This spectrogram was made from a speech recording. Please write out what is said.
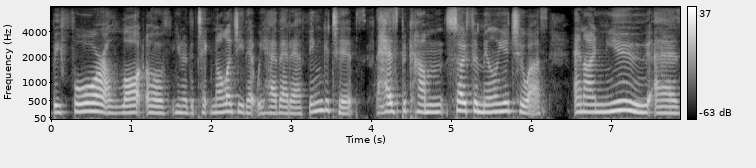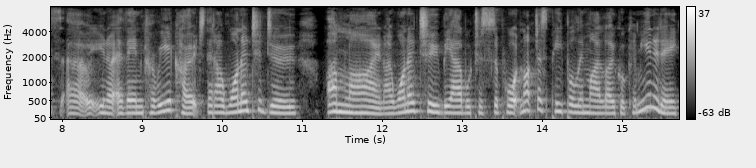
before a lot of, you know, the technology that we have at our fingertips has become so familiar to us. And I knew as, uh, you know, a then career coach that I wanted to do online. I wanted to be able to support not just people in my local community,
